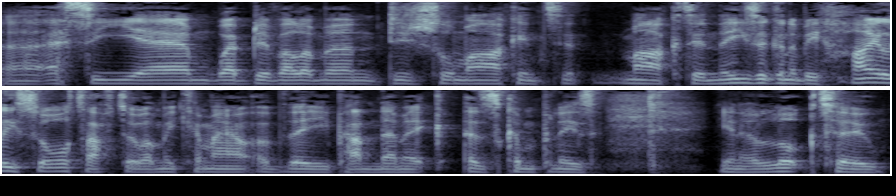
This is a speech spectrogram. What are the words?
uh, SEM, web development, digital marketing, marketing, these are going to be highly sought after when we come out of the pandemic as companies, you know, look to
